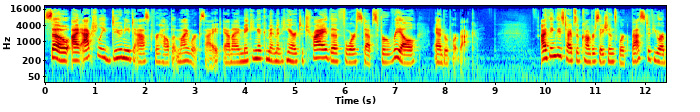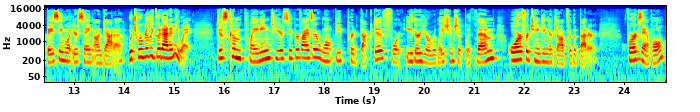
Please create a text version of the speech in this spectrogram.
So, I actually do need to ask for help at my work site, and I'm making a commitment here to try the four steps for real and report back. I think these types of conversations work best if you are basing what you're saying on data, which we're really good at anyway. Just complaining to your supervisor won't be productive for either your relationship with them or for changing your job for the better. For example,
